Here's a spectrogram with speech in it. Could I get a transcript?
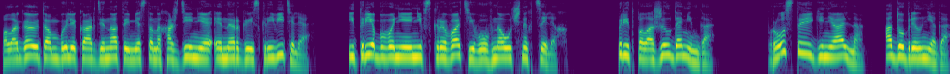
Полагаю, там были координаты местонахождения энергоискривителя и требования не вскрывать его в научных целях, предположил Доминго. Просто и гениально, одобрил Нега.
